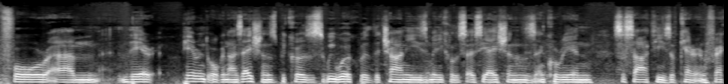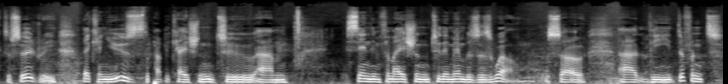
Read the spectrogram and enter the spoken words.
for um, their parent organizations because we work with the Chinese medical associations and Korean societies of and refractive surgery They can use the publication to um, send information to their members as well. So uh, the different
